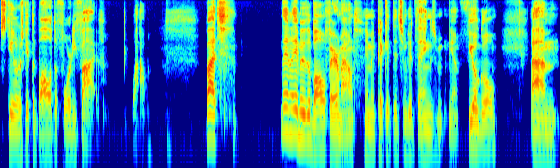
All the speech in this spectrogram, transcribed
Steelers get the ball at the 45. Wow. But then they move the ball a fair amount. I mean, Pickett did some good things, you know, field goal. Um,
